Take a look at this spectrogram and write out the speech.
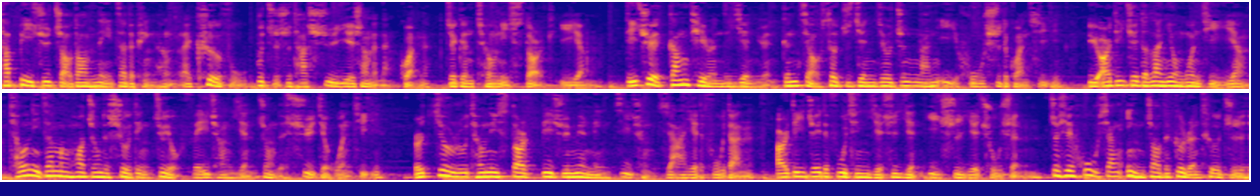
他必须找到内在的平衡来克服不只是他事业上的难关，这跟 Tony Stark 一样。的确，钢铁人的演员跟角色之间有着难以忽视的关系，与 RDJ 的滥用问题一样，Tony 在漫画中的设定就有非常严重的酗酒问题。而就如 Tony Stark 必须面临继承家业的负担，而 DJ 的父亲也是演艺事业出身，这些互相映照的个人特质，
